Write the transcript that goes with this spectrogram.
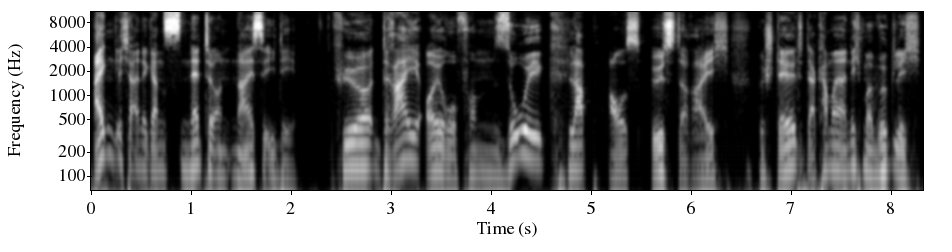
Eigentlich eine ganz nette und nice Idee. Für 3 Euro vom Zoe Club aus Österreich bestellt. Da kann man ja nicht mal wirklich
